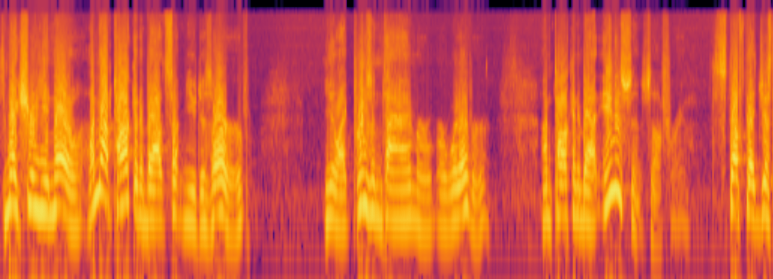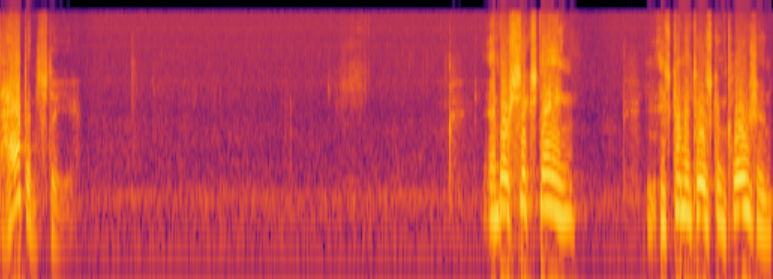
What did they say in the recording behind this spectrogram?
To make sure you know, I'm not talking about something you deserve, you know, like prison time or, or whatever. I'm talking about innocent suffering, stuff that just happens to you. In verse 16, he's coming to his conclusion.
